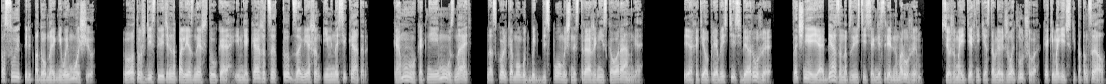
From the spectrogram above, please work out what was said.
пасуют перед подобной огневой мощью. Вот уж действительно полезная штука, и мне кажется, тут замешан именно секатор. Кому, как не ему, знать, насколько могут быть беспомощны стражи низкого ранга. Я хотел приобрести себе оружие. Точнее, я обязан обзавестись огнестрельным оружием. Все же мои техники оставляют желать лучшего, как и магический потенциал.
